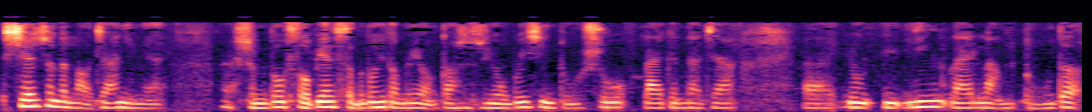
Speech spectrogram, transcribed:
先生的老家里面，什么东手边什么东西都没有，当时是用微信读书来跟大家，呃，用语音来朗读的，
